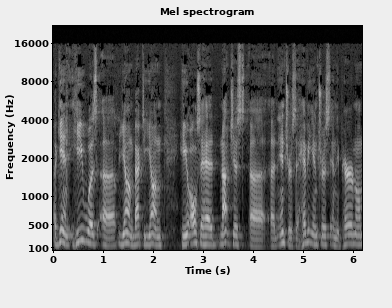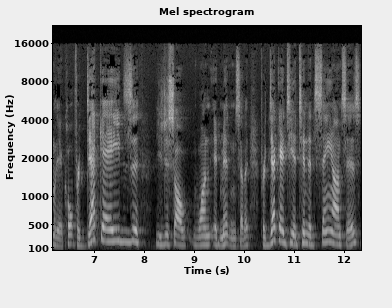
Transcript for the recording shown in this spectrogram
Again, he was uh, Jung, back to Jung. He also had not just uh, an interest, a heavy interest in the paranormal, the occult. For decades, you just saw one admittance of it. For decades, he attended seances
